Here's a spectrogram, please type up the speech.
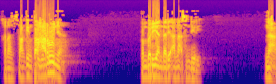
Karena saking terharunya pemberian dari anak sendiri. Nah,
